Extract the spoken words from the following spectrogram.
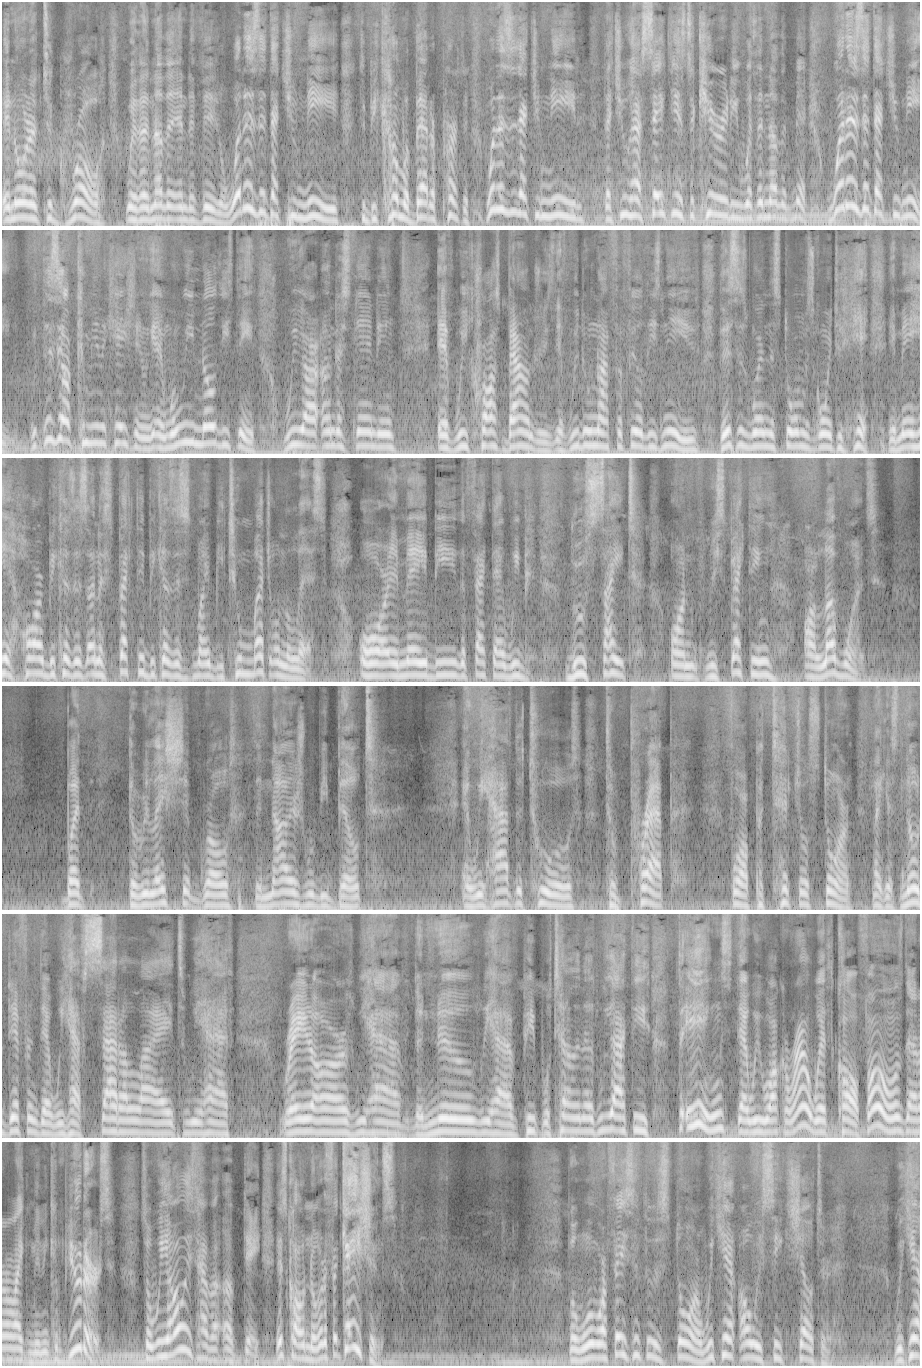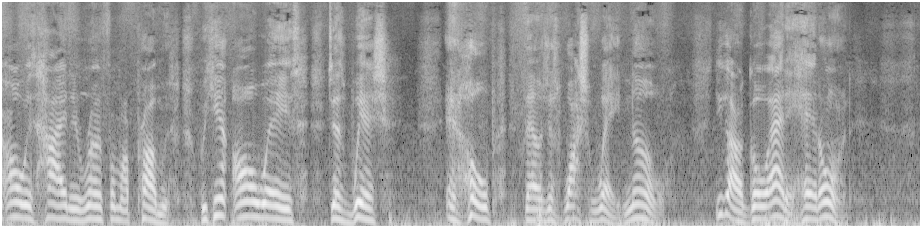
in order to grow with another individual? What is it that you need to become a better person? What is it that you need that you have safety and security with another man? What is it that you need? This is our communication. And when we know these things, we are understanding if we cross boundaries, if we do not fulfill these needs, this is when the storm is going to hit. It may hit hard because it's unexpected, because it might be too much on the list. Or it may be the fact that we lose sight on respecting our loved ones. But the relationship grows, the knowledge will be built, and we have the tools to prep for a potential storm. Like it's no different that we have satellites, we have radars, we have the news, we have people telling us we got these things that we walk around with called phones that are like mini computers. So we always have an update. It's called notifications. But when we're facing through the storm, we can't always seek shelter. We can't always hide and run from our problems. We can't always just wish and hope that it'll just wash away. No, you gotta go at it head on.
